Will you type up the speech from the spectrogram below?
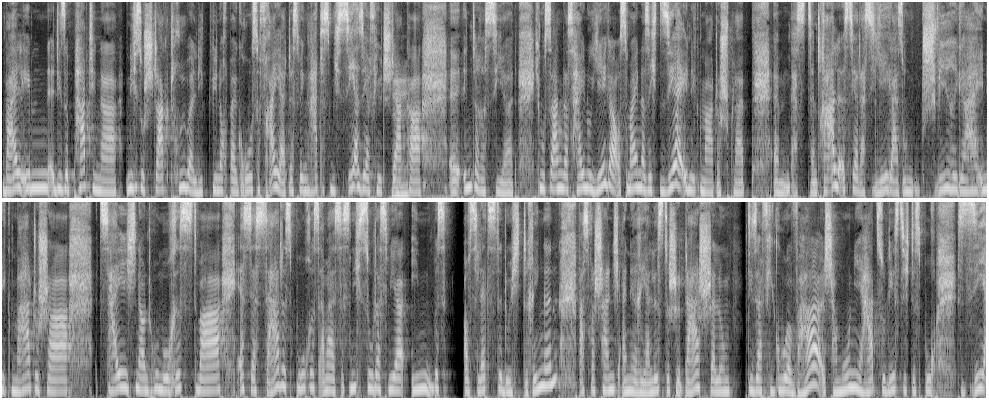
weil eben diese Patina nicht so stark drüber liegt wie noch bei Große Freiheit. Deswegen hat es mich sehr, sehr viel stärker mhm. äh, interessiert. Ich muss sagen, dass Heino Jäger aus meiner Sicht sehr enigmatisch bleibt. Ähm, das Zentrale ist ja, dass Jäger so ein schwieriger, enigmatischer Zeichner und Humorist war. Er ist der Star des Buches, aber es ist nicht so, dass wir ihn bis aufs Letzte durchdringen, was wahrscheinlich eine realistische Darstellung dieser Figur war. Chamonix hat, so liest sich das Buch, sehr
